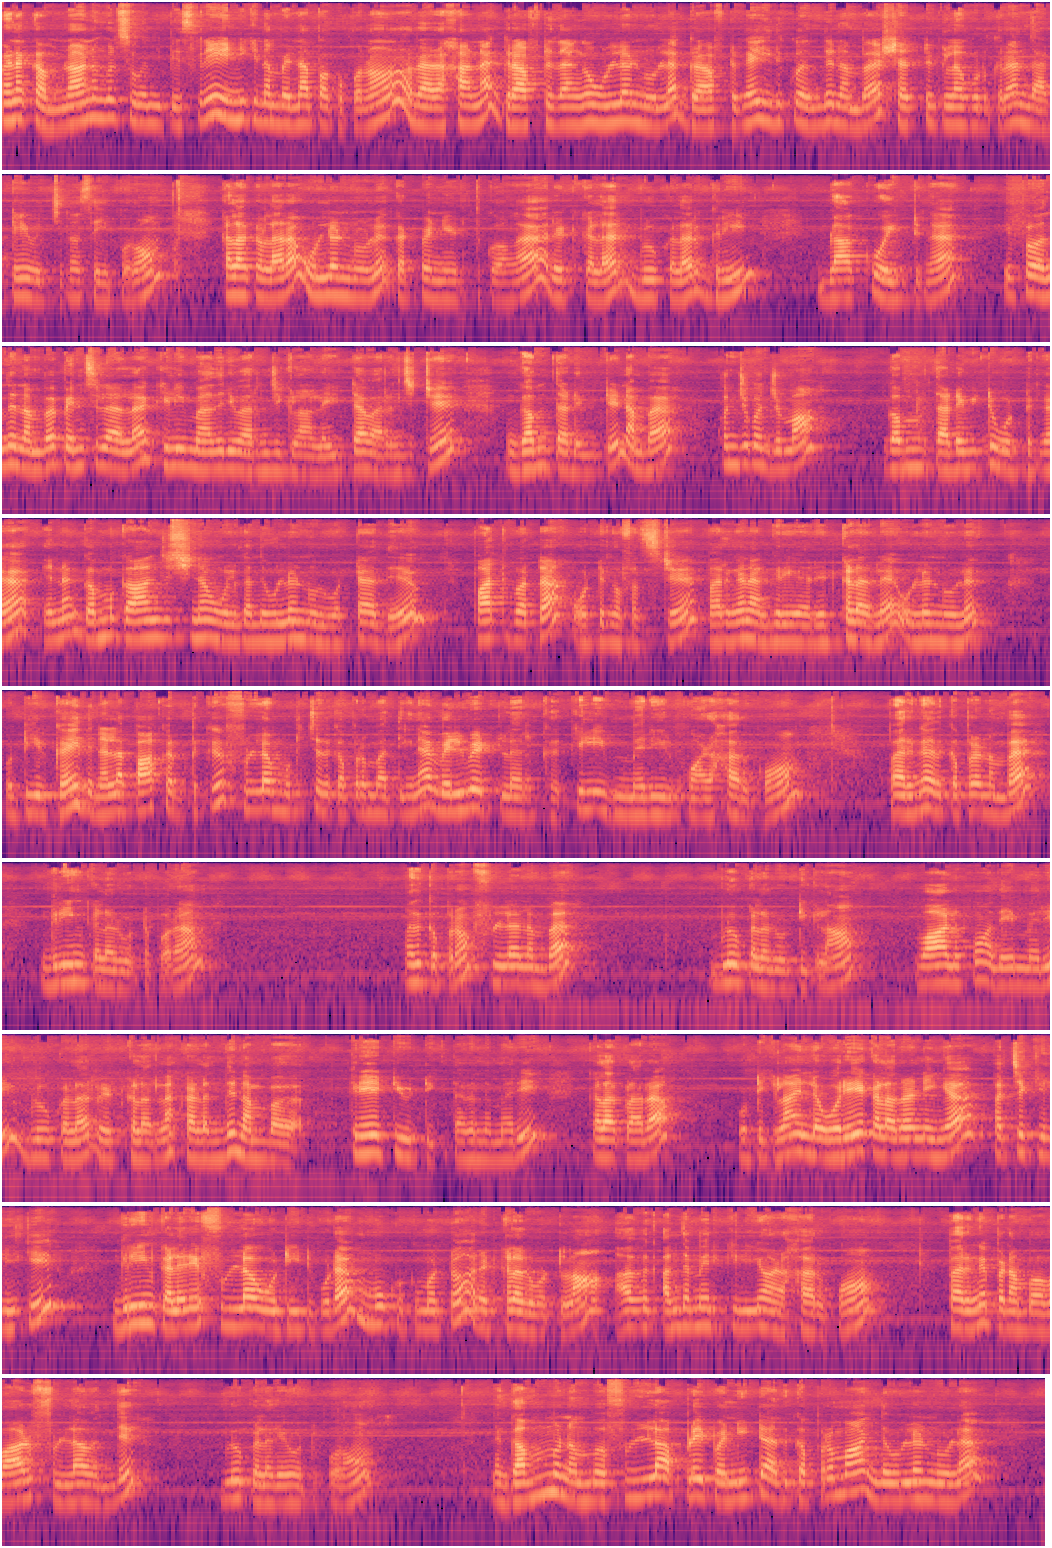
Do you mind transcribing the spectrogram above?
வணக்கம். நான் உங்கள் சுகந்தி பேசுகிறேன். இன்றைக்கி நம்ம என்ன பார்க்க போகிறோம் ஒரு அழகான கிராஃப்ட்டு தாங்க. உள்ள நூலில் கிராஃப்ட்டுங்க. இதுக்கு வந்து நம்ம ஷர்ட்டுக்கெலாம் கொடுக்குற அந்த அட்டையை வச்சு தான் செய்ய போகிறோம் கலர் கலராக உள்ள நூல் கட் பண்ணி எடுத்துக்கோங்க. Red colour blue colour green black ஒயிட்டுங்க. இப்போ வந்து நம்ம பென்சிலால் கிளி மாதிரி வரைஞ்சிக்கலாம். லைட்டாக வரைஞ்சிட்டு கம் தடவிட்டு நம்ம கொஞ்சம் கொஞ்சமாக கம் தடவிட்டு ஒட்டுங்க. ஏன்னா கம் காஞ்சிச்சின்னா உங்களுக்கு அந்த உள்ள நூல் ஒட்டாது. பார்ட் பார்ட்டாக ஒட்டுங்க ஃபஸ்ட்டு பாருங்கள் நான் கிரே ரெட் கலரில் உள்ள நூல் ஒட்டியிருக்கேன். இது நல்லா பார்க்குறதுக்கு ஃபுல்லாக முடித்ததுக்கப்புறம் பார்த்தீங்கன்னா வெல்வெட்டில் இருக்குது கிளி மாரி இருக்கும் அழகாக இருக்கும். பாருங்கள் அதுக்கப்புறம் நம்ம க்ரீன் கலர் ஒட்ட போகிறோம் அதுக்கப்புறம் ஃபுல்லாக நம்ம ப்ளூ கலர் ஒட்டிக்கலாம். வாலுக்கும் அதே மாதிரி ப்ளூ கலர் ரெட் கலர்லாம் கலந்து நம்ம க்ரியேட்டிவிட்டிக்கு தகுந்த மாதிரி கலர் கலராக ஒட்டிக்கலாம். இல்லை ஒரே கலராக நீங்கள் பச்சை கிளிக்கு க்ரீன் கலரே ஃபுல்லாக ஓட்டிட்டு கூட மூக்குக்கு மட்டும் ரெட் கலர் ஓட்டலாம். அது அந்தமாரி கிளியும் அழகாக இருக்கும். பாருங்கள் இப்போ நம்ம வால் ஃபுல்லாக வந்து ப்ளூ கலரே ஓட்டு போகிறோம் இந்த கம்மு நம்ம ஃபுல்லாக அப்ளை பண்ணிவிட்டு அதுக்கப்புறமா இந்த உள்ள நூலை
